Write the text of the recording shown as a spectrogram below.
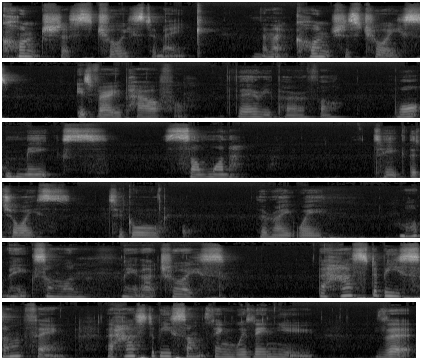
conscious choice to make. And that conscious choice is very powerful. Very powerful. What makes someone take the choice to go the right way. What makes someone make that choice? There has to be something. There has to be something within you that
